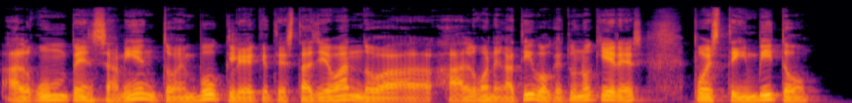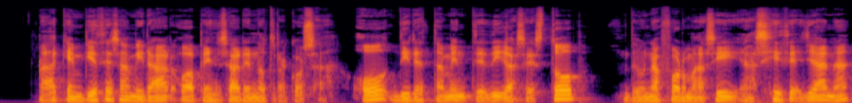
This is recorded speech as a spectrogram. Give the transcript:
algún pensamiento en bucle que te está llevando a, algo negativo que tú no quieres, pues te invito a que empieces a mirar o a pensar en otra cosa. O directamente digas stop, de una forma así, así de llana,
